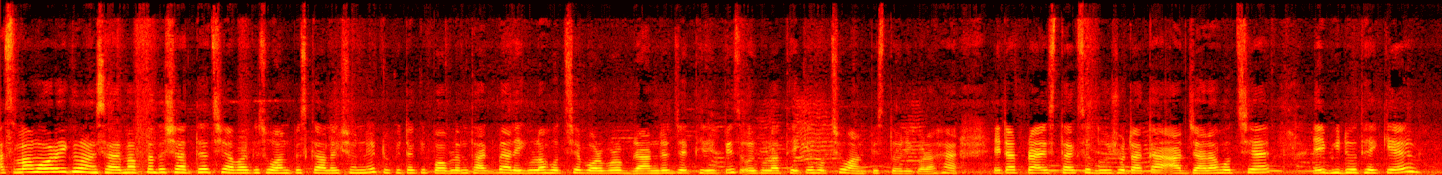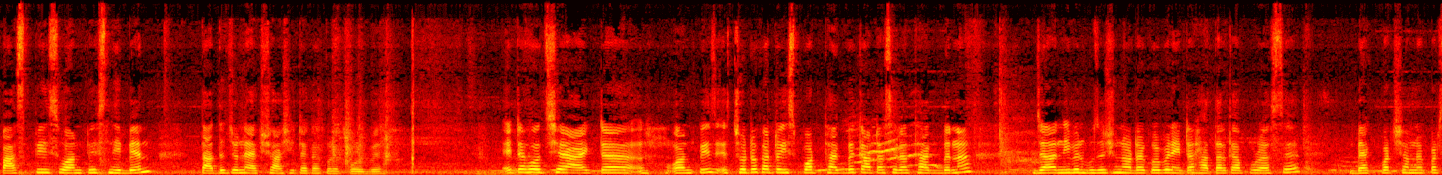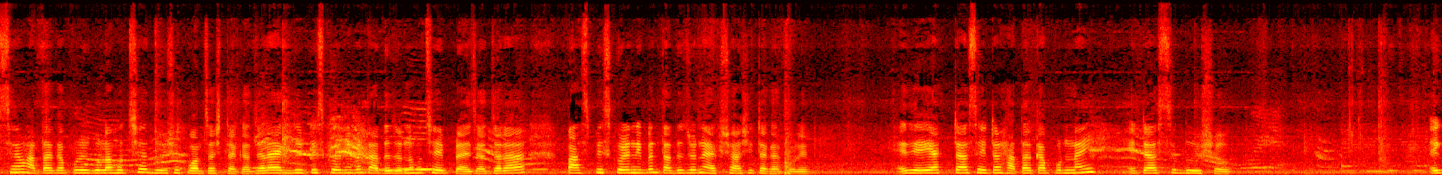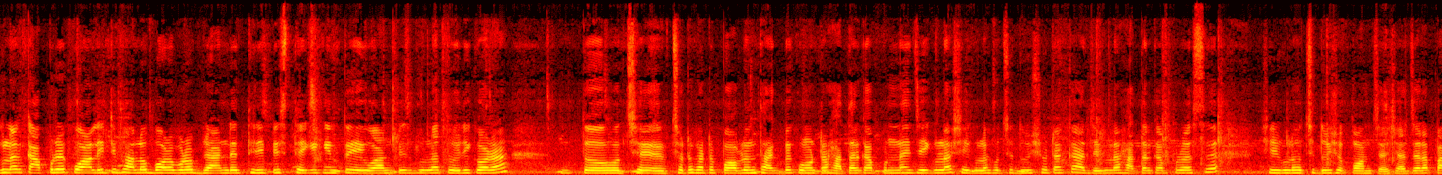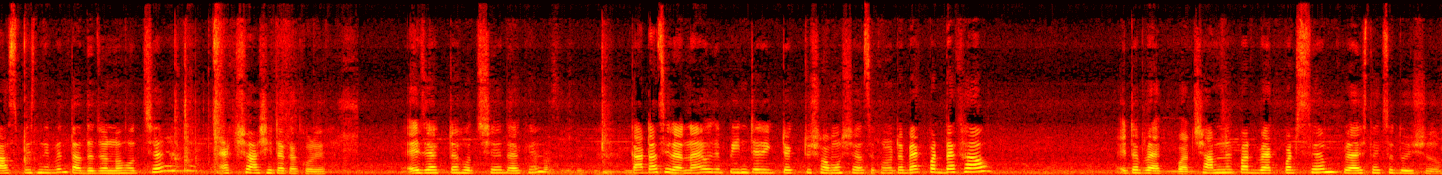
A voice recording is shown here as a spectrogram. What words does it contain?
আসসালামু আলাইকুম সাইমা আপনাদের সাথে আছি। আবার কিছু ওয়ান পিস কালেকশন নিয়ে টুকিটাকি প্রবলেম থাকবে। আর এগুলো হচ্ছে বড় বড় ব্র্যান্ডের যে থ্রি পিস ওইগুলা থেকে হচ্ছে ওয়ান পিস তৈরি করা। হ্যাঁ এটার প্রাইস থাকছে দুইশো টাকা। আর যারা হচ্ছে এই ভিডিও থেকে পাঁচ পিস ওয়ান পিস নেবেন, তাদের জন্য একশো আশি টাকা করে পড়বে। এটা হচ্ছে আরেকটা ওয়ান পিস ছোটোখাটো স্পট থাকবে, কাটা সেরা থাকবে না। যারা নেবেন, বুঝে শুনে অর্ডার করবেন। এটা হাতার কাপড় আছে। ব্যাক পার্ট সামনের পার্ট সেম, হাতার কাপড়গুলো হচ্ছে দুইশো পঞ্চাশ টাকা। যারা এক দুই পিস করে নেবেন, তাদের জন্য হচ্ছে এই প্রাইস আর যারা পাঁচ পিস করে নেবেন, তাদের জন্য একশো আশি টাকা করে। এই যে একটা আছে, এটার হাতার কাপড় নাই, এটা আছে দুইশো। এগুলার কাপড়ের কোয়ালিটি ভালো, বড় বড় ব্র্যান্ডের থ্রি পিস থেকে কিন্তু এই ওয়ান পিসগুলো তৈরি করা। তো হচ্ছে ছোটোখাটো প্রবলেম থাকবে কোনোটা হাতার কাপড় নাই, যেগুলো, সেগুলো হচ্ছে দুইশো টাকা। আর যেগুলো হাতার কাপড় আছে সেগুলো হচ্ছে দুইশো পঞ্চাশ। আর যারা পাঁচ পিস নেবেন, তাদের জন্য হচ্ছে একশো আশি টাকা করে। এই যে একটা হচ্ছে, দেখেন। কাটা ছিঁড়া নাই, ওই যে প্রিন্টের একটু একটু সমস্যা আছে। কোনোটা? ব্যাক পার্ট দেখাও। এটা ব্যাক পার্ট। সামনের part back part same price থাকছে দুইশো।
